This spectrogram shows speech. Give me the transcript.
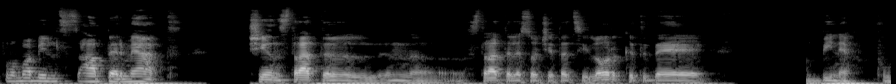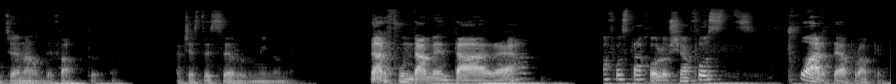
probabil s-a permeat și în stratele, în uh, stratele societății lor cât de bine funcționau, de fapt, aceste seruri minune. Dar fundamentarea a fost acolo și a fost foarte aproape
